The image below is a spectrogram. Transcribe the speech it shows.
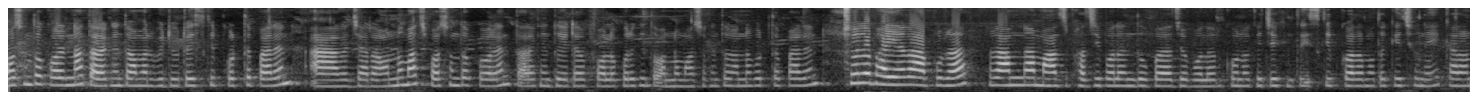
পছন্দ করেন না, তারা কিন্তু আমার ভিডিওটা স্কিপ করতে পারেন। আর যারা অন্য মাছ পছন্দ করেন, তারা কিন্তু এটা ফলো করে কিন্তু অন্য মাছও কিন্তু রান্না করতে পারেন। আসলে ভাইয়ারা, আপুরা, রান্না, মাছ ভাজি বলেন দুপাজ বলেন, কোনো কিছু কিন্তু স্কিপ করার মতো কিছু নেই। কারণ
